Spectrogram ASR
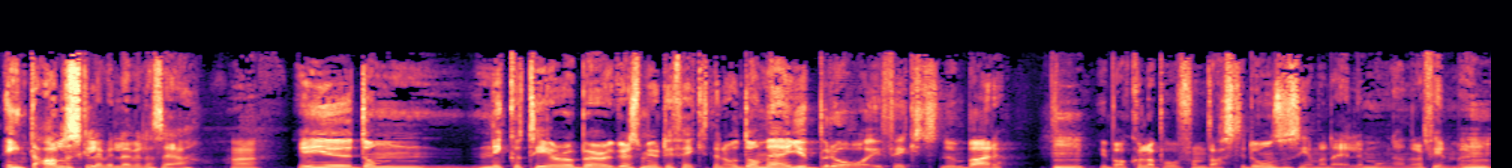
Inte alls skulle jag vilja, vilja säga. Ja. Det är ju de Nicotero Burger som gjort effekterna. Och de är ju bra effektsnubbar. Mm. Vi bara kollar på från Dusty Dawn så ser man det, eller många andra filmer. Mm,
